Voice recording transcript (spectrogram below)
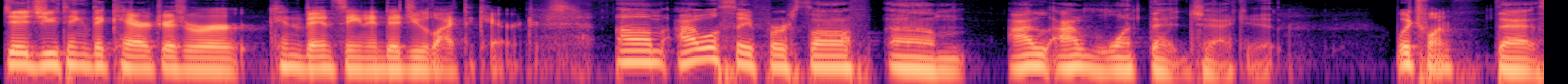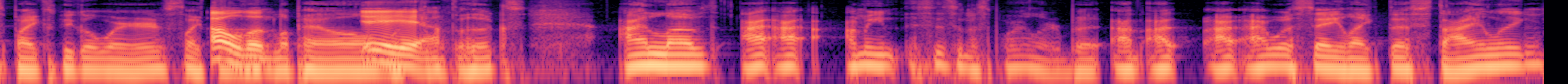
Did you think the characters were convincing and did you like the characters? Um, I will say first off, um, I I want that jacket Which one? that Spike Spiegel wears, like Oh, the the- lapel, yeah, with, yeah, the hooks. I loved. I, I I mean, this isn't a spoiler, but I I I would say like the styling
